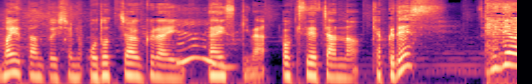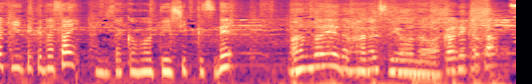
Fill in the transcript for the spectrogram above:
まゆたんと一緒に踊っちゃうくらい大好きなごきせいちゃんの曲です。それでは聴いてください。乃木坂46で、バンドエイド剥がすような別れ方。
